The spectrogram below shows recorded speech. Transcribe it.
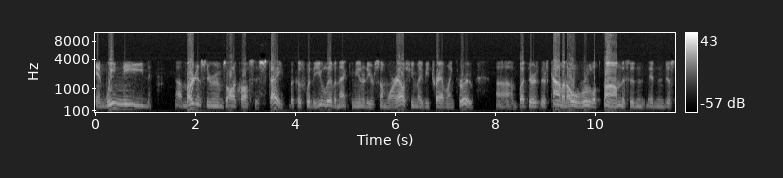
and we need emergency rooms all across this state because whether you live in that community or somewhere else, you may be traveling through. Uh, but there's there's kind of an old rule of thumb. This isn't isn't just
